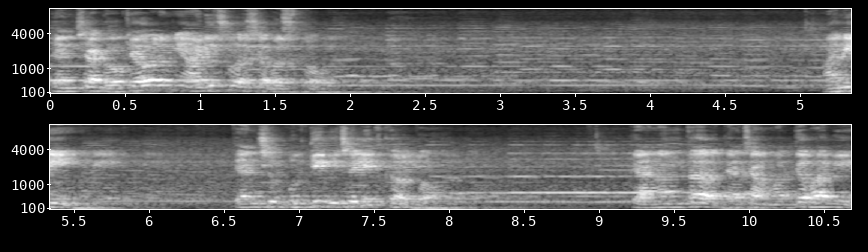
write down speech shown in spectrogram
त्यांच्या डोक्यावर मी अडीच वर्ष बसतो. आणि त्यांची बुद्धी विचलित करतो. त्यानंतर त्याच्या मध्यभागी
